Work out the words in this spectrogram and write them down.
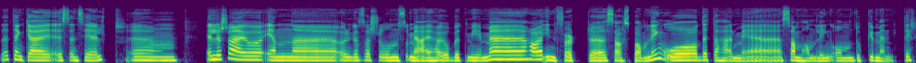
det tenker jeg er essensielt. Um, ellers er jo en uh, organisasjon som jeg har jobbet mye med, har innført uh, saksbehandling og dette her med samhandling om dokumenter.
